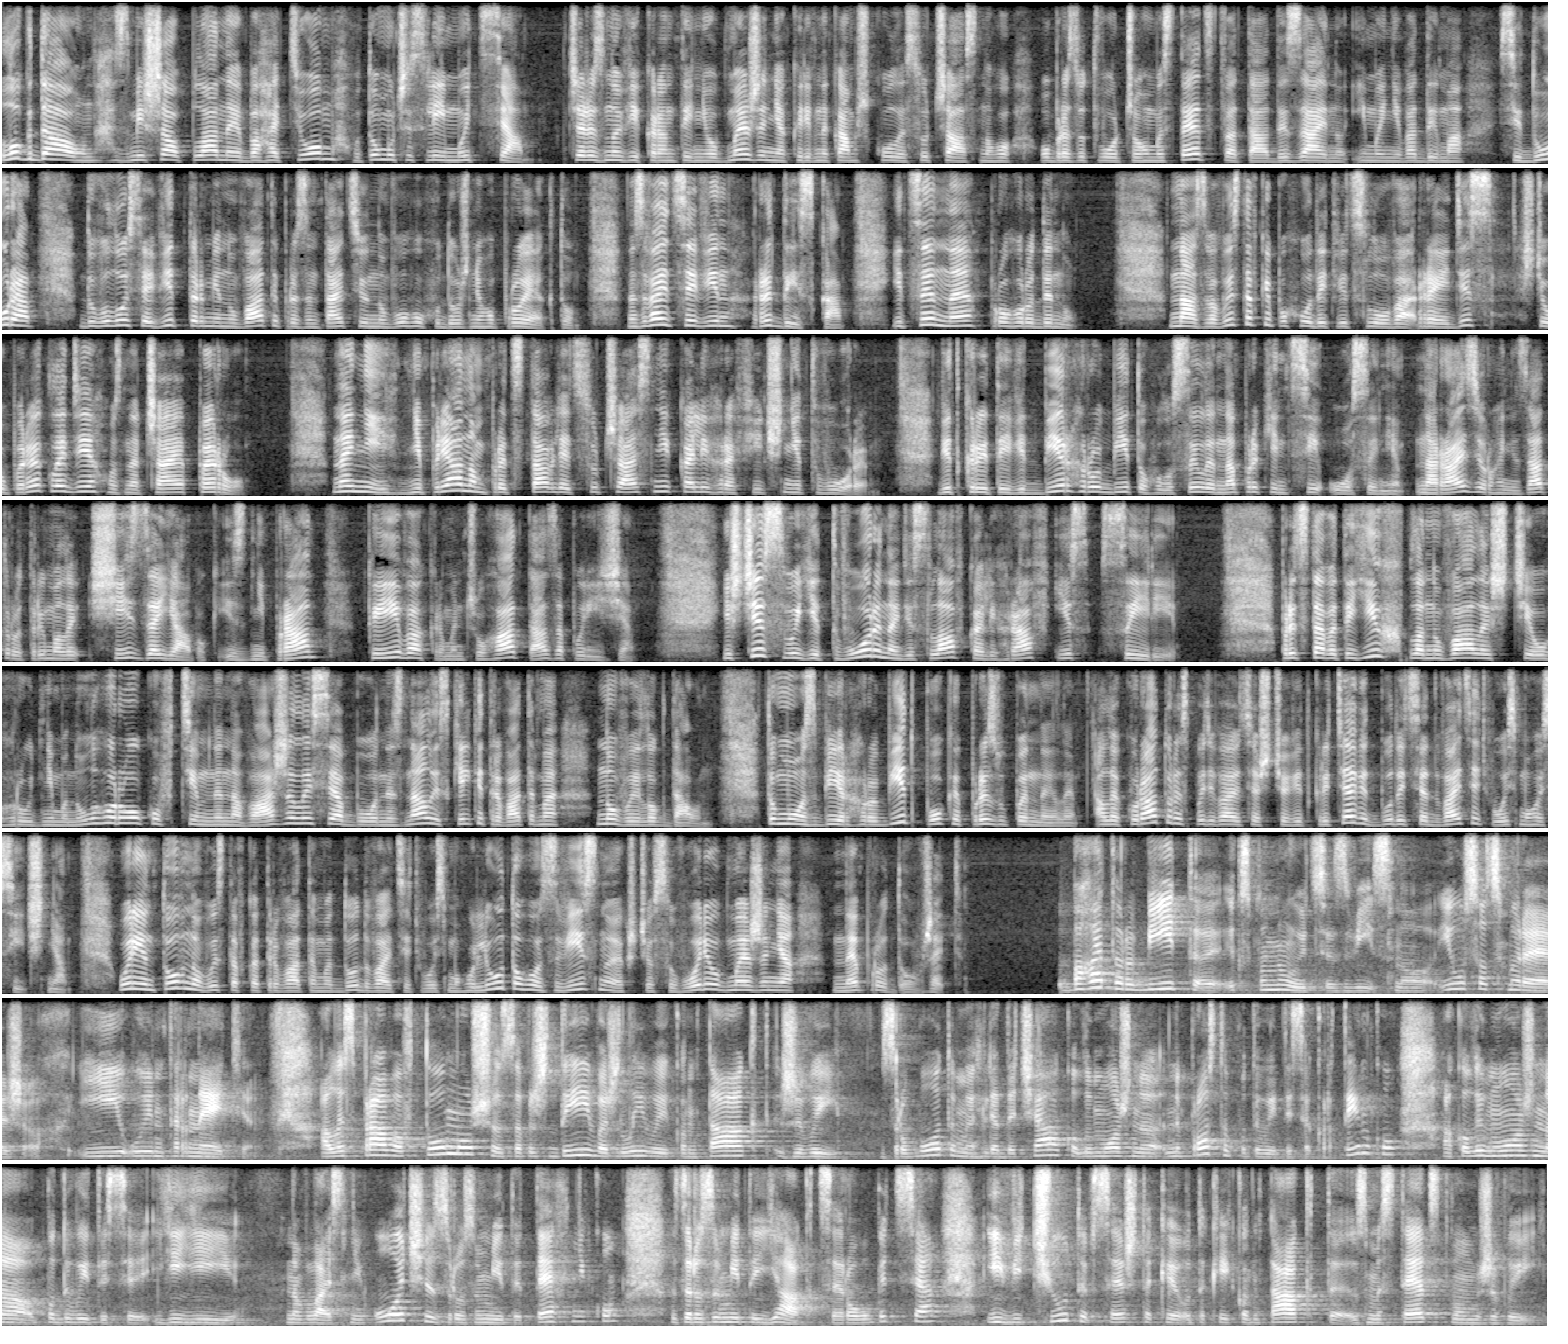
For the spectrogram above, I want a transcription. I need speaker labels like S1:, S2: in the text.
S1: Локдаун змішав плани багатьом, у тому числі й митцям. Через нові карантинні обмеження керівникам школи сучасного образотворчого мистецтва та дизайну імені Вадима Сідура довелося відтермінувати презентацію нового художнього проєкту. Називається він Редиска, і це не про городину. Назва виставки походить від слова редіс, що у перекладі означає перо. На ній дніпрянам представлять сучасні каліграфічні твори. Відкритий відбір робіт оголосили наприкінці осені. Наразі організатори отримали шість заявок із Дніпра, Києва, Кременчуга та Запоріжжя. І ще свої твори надіслав каліграф із Сирії. Представити їх планували ще у грудні минулого року, втім не наважилися, бо не знали, скільки триватиме новий локдаун. Тому збір робіт поки призупинили. Але куратори сподіваються, що відкриття відбудеться 28 січня. Орієнтовно виставка триватиме до 28 лютого. Звісно, якщо суворі обмеження не продовжать.
S2: Багато робіт експонуються, звісно, і у соцмережах, і у інтернеті. Але справа в тому, що завжди важливий контакт живий. З роботами глядача, коли можна не просто подивитися картинку, а коли можна подивитися її на власні очі, зрозуміти техніку, зрозуміти, як це робиться, і відчути все ж таки отакий контакт з мистецтвом живий.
